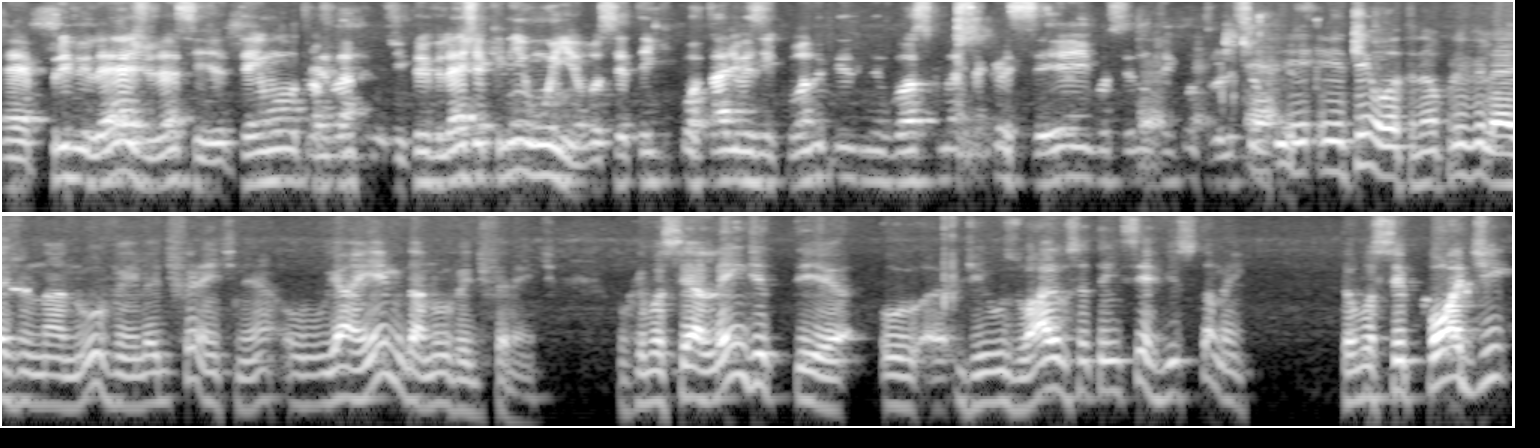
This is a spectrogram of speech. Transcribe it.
é, privilégio, né? Assim, tem uma outra é frase de privilégio é que nem unha, você tem que cortar de vez em quando, que o negócio começa a crescer e você não tem controle sobre é, isso. E, e, tem outro, né? O privilégio na nuvem ele é diferente, né? O IAM da nuvem é diferente. Porque você, além de ter o, de usuário, você tem de serviço também. Então, você pode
